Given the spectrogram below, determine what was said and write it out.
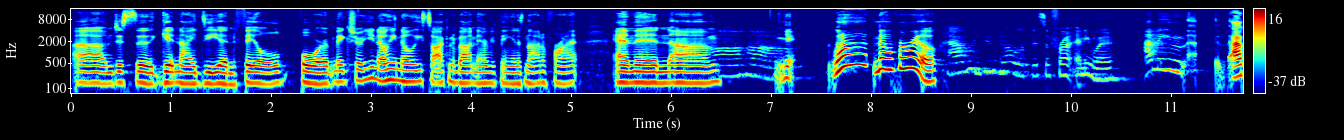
um, just to get an idea and feel for it. Make sure you know he know he's talking about and everything, and it's not a front. And then, um, uh-huh. yeah, what? No, for real. How would you know if it's a front anyway? I mean, I,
